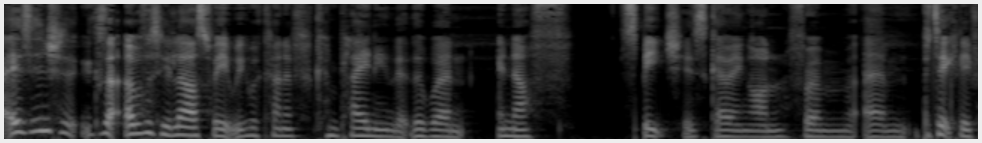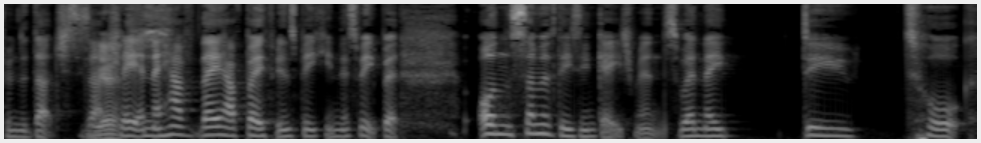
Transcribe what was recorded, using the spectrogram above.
it's interesting because obviously last week we were kind of complaining that there weren't enough speeches going on from, um, particularly from the Duchesses actually, Yes. and they have they have both been speaking this week. But on some of these engagements, when they do talk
